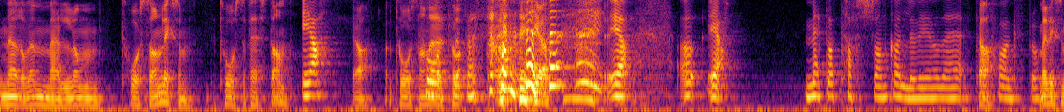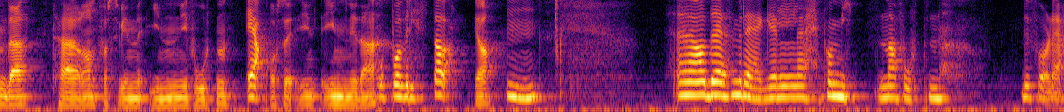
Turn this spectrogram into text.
nerve mellom tåsene, liksom? Tåsefestene? Ja. Ja. Tåsefestene. ja. ja. Ja. Metatarsan kaller vi jo det på ja. fagspråk. Men liksom der tærene forsvinner inn i foten, Ja. og så inn, inni der. Oppå vrista, da. Ja. Mm. Og det er som regel på midten av foten du får det.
